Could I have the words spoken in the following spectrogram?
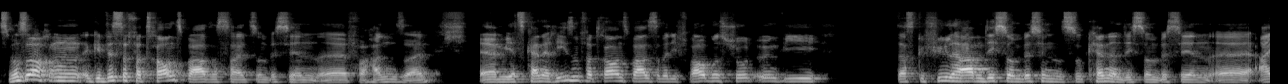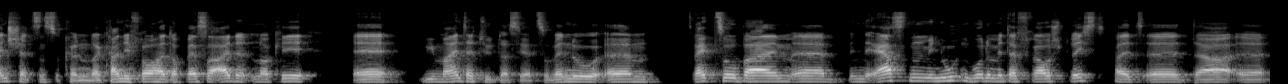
Es muss auch eine gewisse Vertrauensbasis halt so ein bisschen äh, vorhanden sein. Ähm, jetzt keine Riesenvertrauensbasis, aber die Frau muss schon irgendwie das Gefühl haben, dich so ein bisschen zu kennen, dich so ein bisschen äh, einschätzen zu können. Da kann die Frau halt auch besser einhalten, okay, äh, wie meint der Typ das jetzt? So, wenn du ähm, direkt so beim äh, in den ersten Minuten, wo du mit der Frau sprichst, halt äh, da äh,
